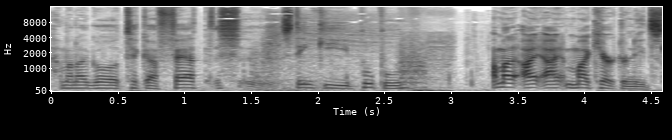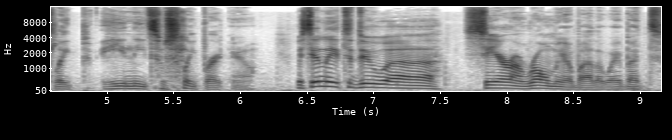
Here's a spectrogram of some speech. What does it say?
I'm gonna go take a fat, stinky poo poo. I'm gonna, I, I, my character needs sleep. He needs some sleep right now. We still need to do uh, Sierra and Romeo, by the way, but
